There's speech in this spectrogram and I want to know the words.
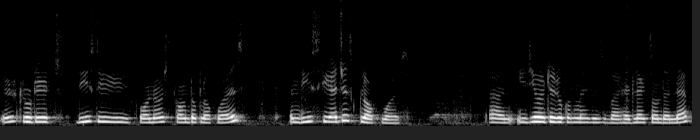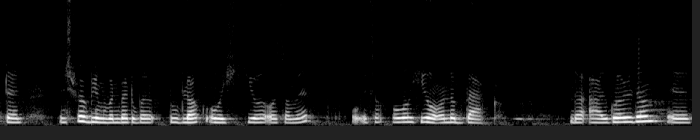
it rotates these three corners counterclockwise and these three edges clockwise and easier way to recognize is by headlights on the left and instead of being 1 by 2 by 2 block over here or somewhere oh, it's over here on the back the algorithm is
